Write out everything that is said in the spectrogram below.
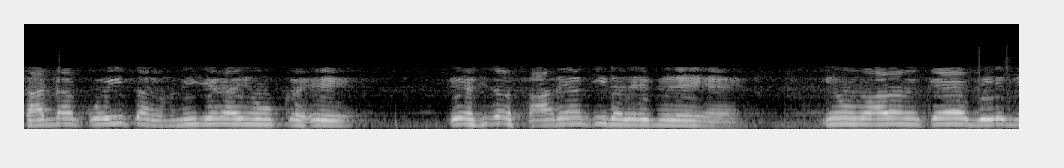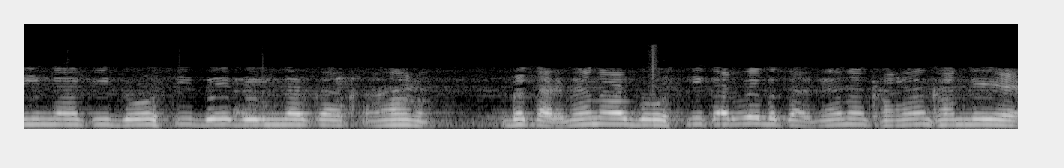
ਸਾਡਾ ਕੋਈ ਧਰਮ ਨਹੀਂ ਜਿਹੜਾ ਇਉਂ ਕਹੇ ਕਿ ਅਸੀਂ ਤਾਂ ਸਾਰਿਆਂ 'ਚ ਹੀ ਰਲੇ ਮਿਲੇ ਐ। ਕਿਉਂ ਮਹਾਰਾਜ ਨੇ ਕਿਹਾ, ਬੇਦੀਨਾ ਕੀ ਦੋਸਤੀ, ਬੇਦੀਨਾ ਕਾ ਖਾਨ ਬਧਰਮਿਆਂ ਨਾਲ ਦੋਸਤੀ ਕਰਵੇ, ਬਧਰਮਿਆਂ ਨਾਲ ਖਾਣਾ ਖਾਂਦੇ ਐ।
